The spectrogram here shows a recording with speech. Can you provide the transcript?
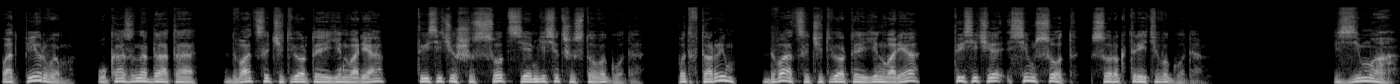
Под первым указана дата 24 января 1676 года, под вторым — 24 января 1743 года. Зима.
